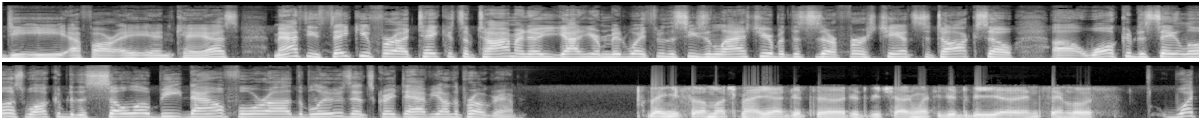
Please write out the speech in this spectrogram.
D E F R A N K S. Matthew, thank you for uh, taking some time. I know you got here midway through the season last year, but this is our first chance to talk. So, uh, welcome to St. Louis. Welcome to the solo beat now for uh, the Blues, and it's great to have you on the program. Thank you so much, Matt. Yeah, good to good to be chatting with you. Good to be uh, in St. Louis. What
